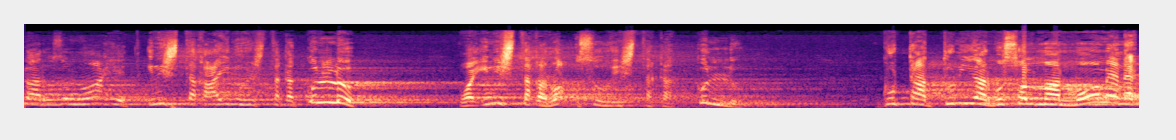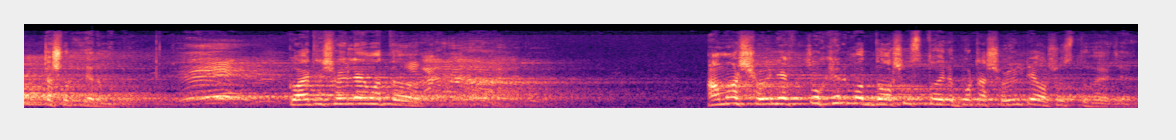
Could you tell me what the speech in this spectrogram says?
কারজুন ওয়াহিদ। ইনিস্তাকা আইনু ইস্তাকা কুল্লু ওয়া ইনিস্তাকা রসু ইস্তাকা কুল্লু গোটা দুনিয়ার মুসলমান মোমেন একটা শরীরের মতো। কয়টা শরীরের মতো? আমার শরীরের চোখের মধ্যে অসুস্থ হলে গোটা শরীরটাই অসুস্থ হয়ে যায়।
